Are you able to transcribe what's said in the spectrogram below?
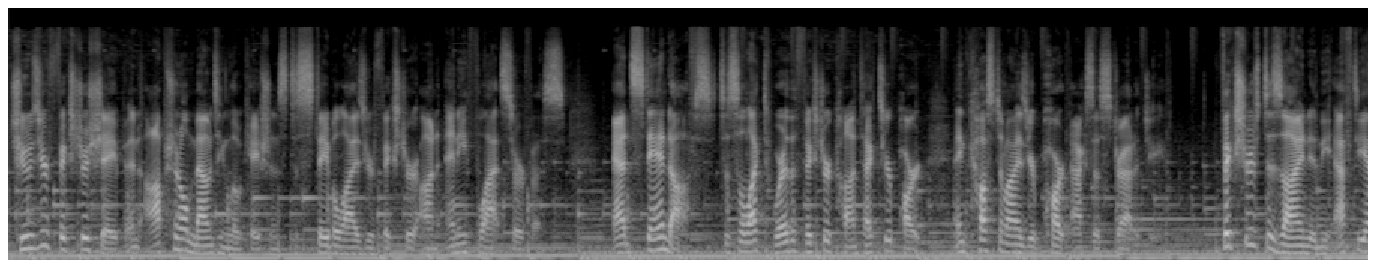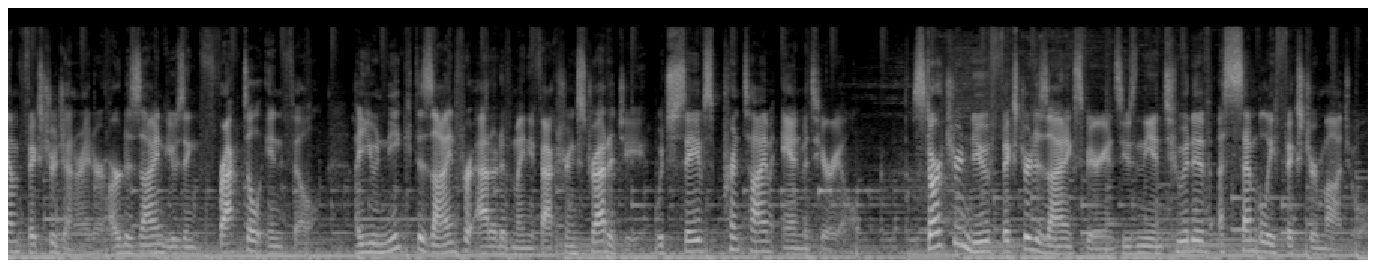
Choose your fixture shape and optional mounting locations to stabilize your fixture on any flat surface. Add standoffs to select where the fixture contacts your part and customize your part access strategy. Fixtures designed in the FDM fixture generator are designed using fractal infill, a unique design for additive manufacturing strategy which saves print time and material. Start your new fixture design experience using the intuitive Assembly Fixture module.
